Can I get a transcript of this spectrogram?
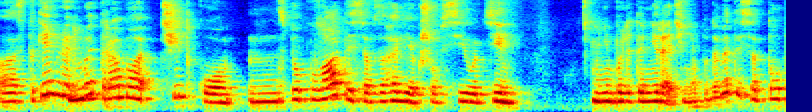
Е, З такими людьми треба чітко спілкуватися, взагалі, якщо всі оці маніпулятивні речення подивитися, то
